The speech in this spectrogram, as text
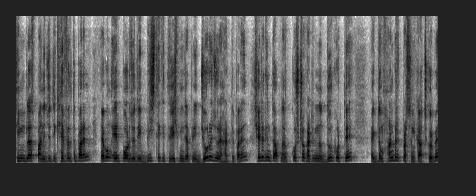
তিন গ্লাস পানি যদি খেয়ে ফেলতে পারেন এবং এরপর যদি বিশ থেকে তিরিশ মিনিট আপনি জোরে জোরে হাঁটতে পারেন, সেটা কিন্তু আপনার কোষ্ঠকাঠিন্য দূর করতে একদম হান্ড্রেড পার্সেন্ট কাজ করবে।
